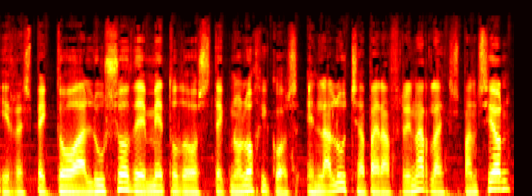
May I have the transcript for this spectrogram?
Y respecto al uso de métodos tecnológicos en la lucha para frenar la expansión,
